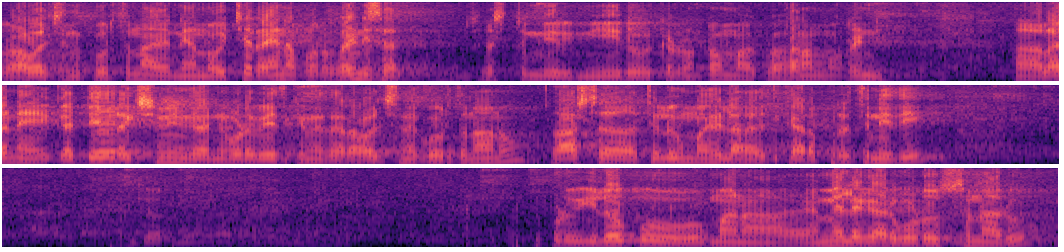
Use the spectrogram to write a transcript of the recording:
రావాల్సింది కోరుతున్నా. నేను వచ్చి ఆయన రండి సార్. జస్ట్ మీరు మీరు ఇక్కడ ఉంటాం మాకు ఆనందం. రండి. అలానే గద్దె లక్ష్మి గారిని కూడా వేదిక మీద రావాల్సిందిగా కోరుతున్నాను. రాష్ట్ర తెలుగు మహిళా అధికార ప్రతినిధి. ఇప్పుడు ఈలోపు మన ఎమ్మెల్యే గారు కూడా వస్తున్నారు.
